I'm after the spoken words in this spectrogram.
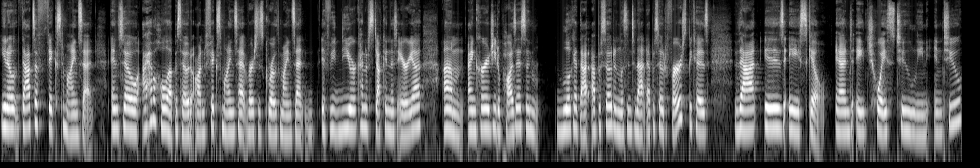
You know, that's a fixed mindset. And so I have a whole episode on fixed mindset versus growth mindset. If you're kind of stuck in this area, um, I encourage you to pause this and look at that episode and listen to that episode first because that is a skill and a choice to lean into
